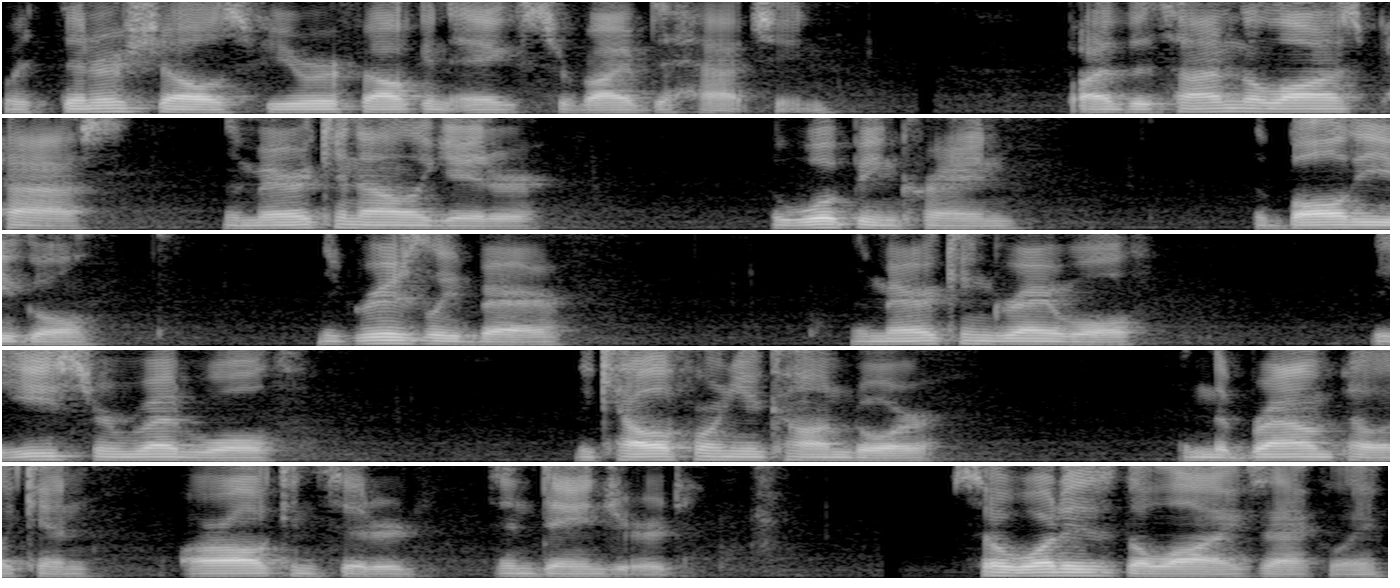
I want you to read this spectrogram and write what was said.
With thinner shells, fewer falcon eggs survive to hatching. By the time the law is passed, the American alligator, the whooping crane, the bald eagle, the grizzly bear, the American gray wolf, the eastern red wolf, the California condor, and the brown pelican are all considered endangered. So what is the law exactly?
